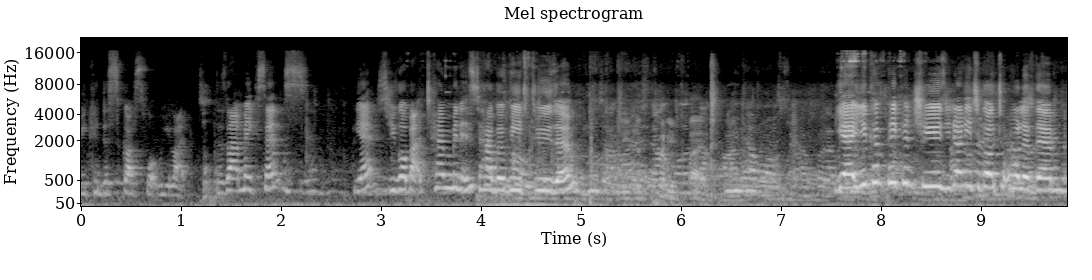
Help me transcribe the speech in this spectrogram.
we can discuss what we liked. Does that make sense? Yeah? So you got about ten minutes to have a read through them. Yeah, you can pick and choose. You don't need to go to all of them.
